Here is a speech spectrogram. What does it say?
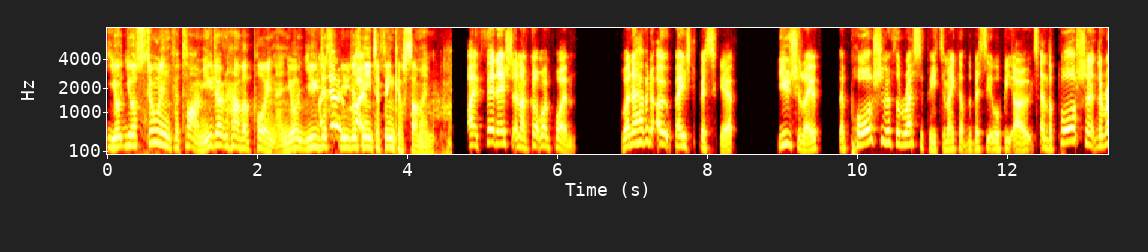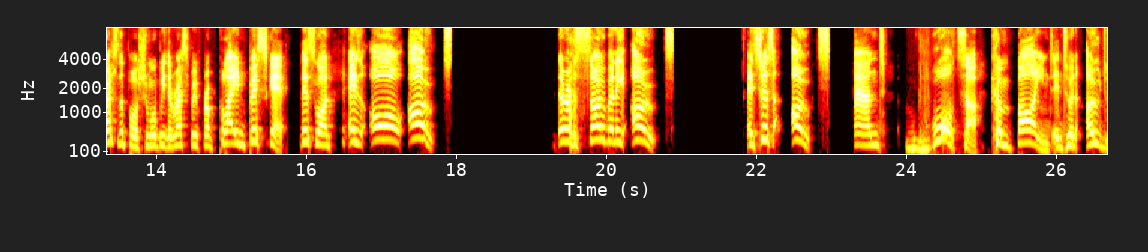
You're you're stalling for time. You don't have a point, and you're you just you just right. need to think of something. I finished and I've got my point. When I have an oat based biscuit, usually the portion of the recipe to make up the biscuit will be oats, and the portion, the rest of the portion will be the recipe for a plain biscuit. This one is all oats. There are so many oats. It's just oats and water combined into an oat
